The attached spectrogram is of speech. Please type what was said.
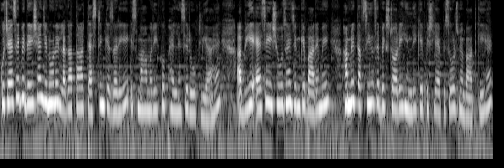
कुछ ऐसे भी देश हैं जिन्होंने लगातार टेस्टिंग के ज़रिए इस महामारी को फैलने से रोक लिया है। अब ये ऐसे इश्यूज़ हैं जिनके बारे में हमने तफसील से बिग स्टोरी हिंदी के पिछले एपिसोड्स में बात की है।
